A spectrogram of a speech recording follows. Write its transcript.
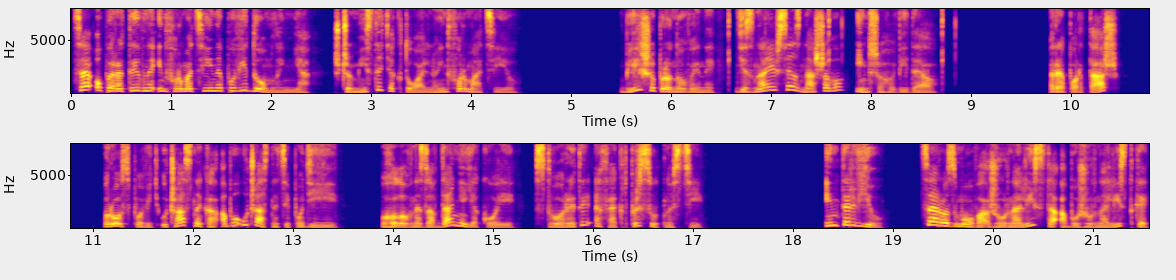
це оперативне інформаційне повідомлення, що містить актуальну інформацію. Більше про новини дізнаєшся з нашого іншого відео. Репортаж розповідь учасника або учасниці події, головне завдання якої створити ефект присутності. Інтерв'ю це розмова журналіста або журналістки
